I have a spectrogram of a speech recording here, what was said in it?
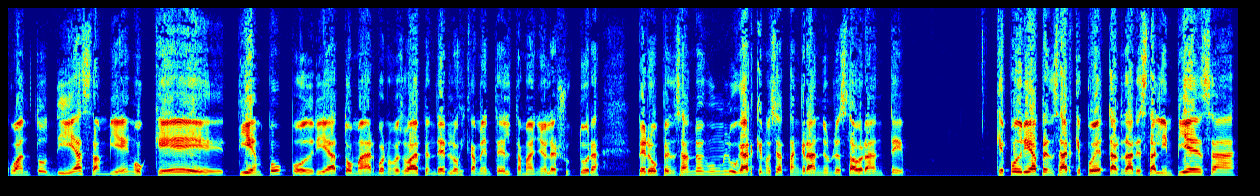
cuántos días también o qué tiempo podría tomar. Bueno, eso va a depender lógicamente del tamaño de la estructura, pero pensando en un lugar que no sea tan grande, un restaurante, ¿qué podría pensar que puede tardar esta limpieza?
